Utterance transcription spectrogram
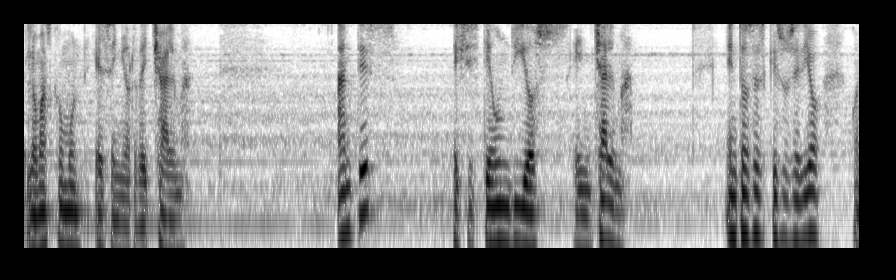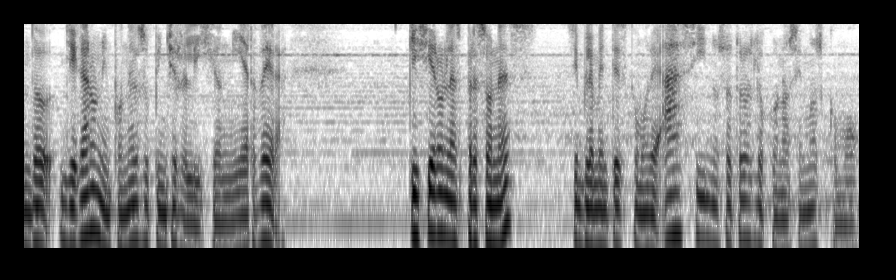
lo más común, el Señor de Chalma. Antes existía un Dios en Chalma. Entonces, ¿qué sucedió? Cuando llegaron a imponer su pinche religión mierdera, ¿qué hicieron las personas? Simplemente es como de, ah, sí, nosotros lo conocemos como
